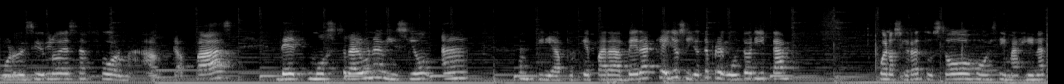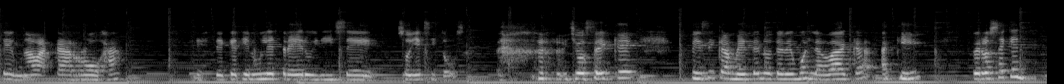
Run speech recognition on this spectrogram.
por decirlo de esa forma, capaz de mostrar una visión amplia, porque para ver aquello, si yo te pregunto ahorita, bueno, cierra tus ojos, imagínate una vaca roja este, que tiene un letrero y dice, soy exitosa. yo sé que físicamente no tenemos la vaca aquí, pero sé que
